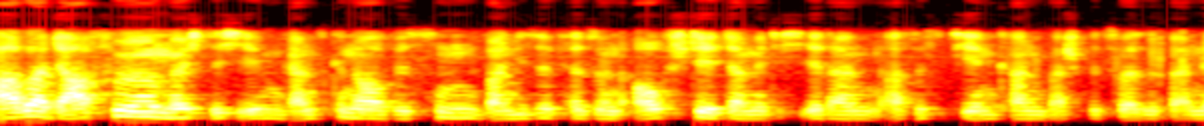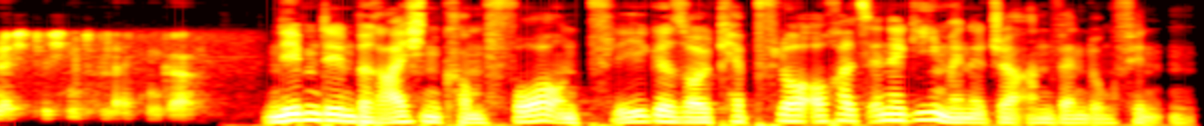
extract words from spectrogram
Aber dafür möchte ich eben ganz genau wissen, wann diese Person aufsteht, damit ich ihr dann assistieren kann, beispielsweise beim nächtlichen Toilettengang. Neben den Bereichen Komfort und Pflege soll Capfloor auch als Energiemanager Anwendung finden.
